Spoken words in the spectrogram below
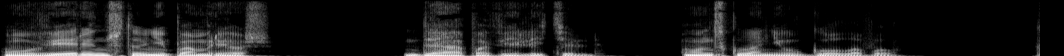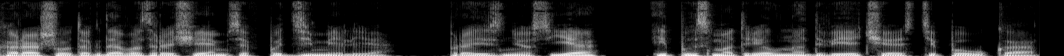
«Уверен, что не помрешь?» «Да, повелитель». Он склонил голову. «Хорошо, тогда возвращаемся в подземелье», – произнес я и посмотрел на две части паука.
